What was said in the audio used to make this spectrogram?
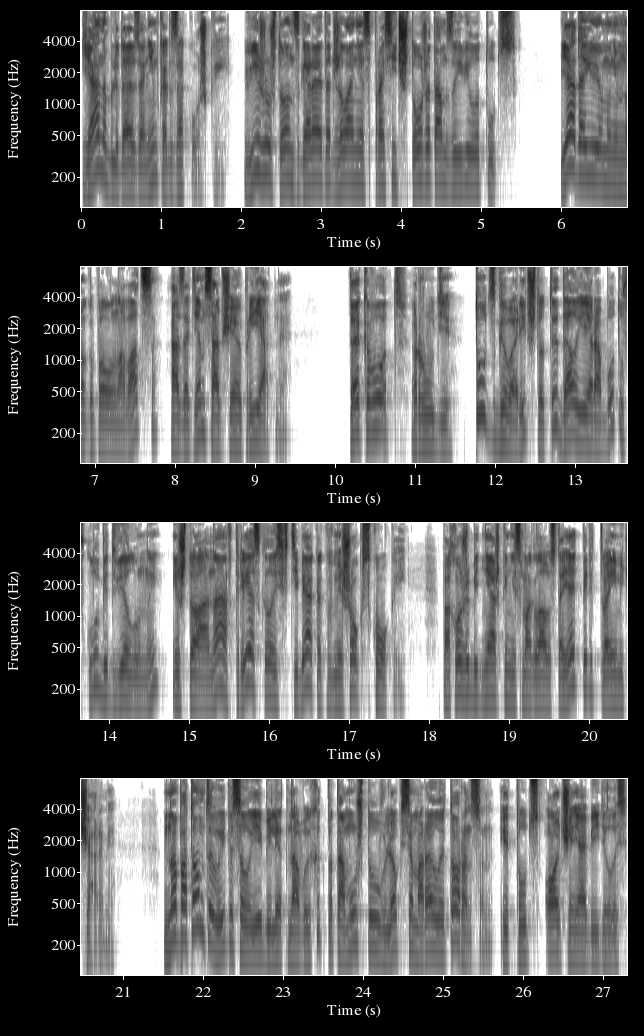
Я наблюдаю за ним, как за кошкой. Вижу, что он сгорает от желания спросить, что же там заявила Туц. Я даю ему немного поволноваться, а затем сообщаю приятное. «Так вот, Руди, Туц говорит, что ты дал ей работу в клубе «Две луны» и что она втрескалась в тебя, как в мешок с кокой. Похоже, бедняжка не смогла устоять перед твоими чарами. Но потом ты выписал ей билет на выход, потому что увлекся Мореллой Торренсон, и Туц очень обиделась.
